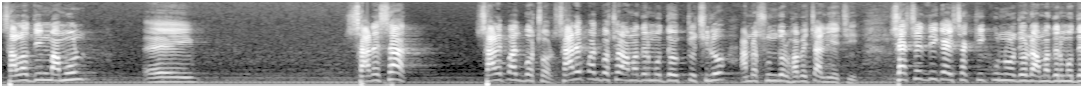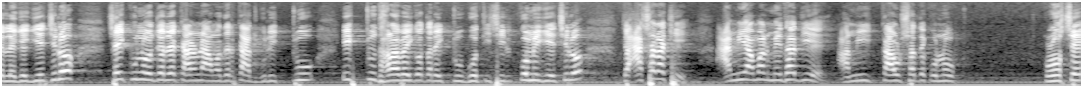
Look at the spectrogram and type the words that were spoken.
সালাউদ্দিন মামুন, এই সাড়ে সাত সাড়ে পাঁচ বছর, সাড়ে পাঁচ বছর আমাদের মধ্যে ঐক্য ছিল, আমরা সুন্দরভাবে চালিয়েছি। শেষের দিকে এসে কী কুনজর আমাদের মধ্যে লেগে গিয়েছিল? সেই কুনজরের কারণে আমাদের কাজগুলি একটু একটু ধারাবাহিকতার একটু গতিশীল কমে গিয়েছিল। তো আশা রাখি, আমি আমার মেধা দিয়ে, আমি কারোর সাথে কোনো ক্রসে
